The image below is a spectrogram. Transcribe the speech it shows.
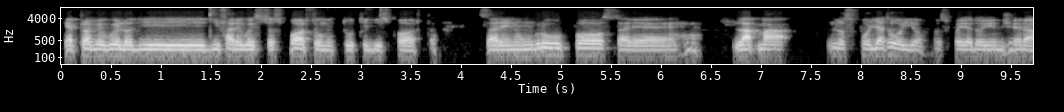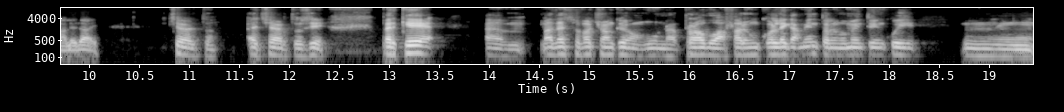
che è proprio quello di, di fare questo sport come tutti gli sport, stare in un gruppo, stare... La, ma lo spogliatoio, lo spogliatoio in generale, dai. Certo, eh certo, sì, perché um, adesso faccio anche un, un, provo a fare un collegamento nel momento in cui um,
